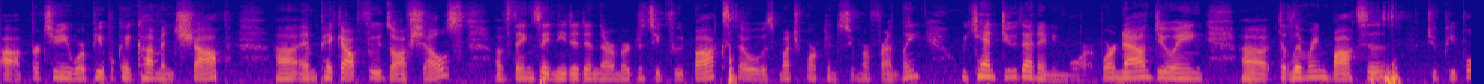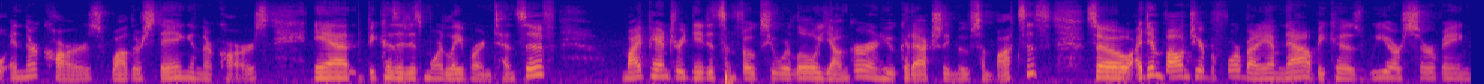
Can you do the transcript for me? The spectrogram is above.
opportunity where people could come and shop uh, and pick out foods off shelves of things they needed in their emergency food box. So it was much more consumer friendly. We can't do that anymore. We're now doing uh, delivering boxes to people in their cars while they're staying in their cars, and because it is more labor intensive, my pantry needed some folks who were a little younger and who could actually move some boxes. So I didn't volunteer before, but I am now because we are serving.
